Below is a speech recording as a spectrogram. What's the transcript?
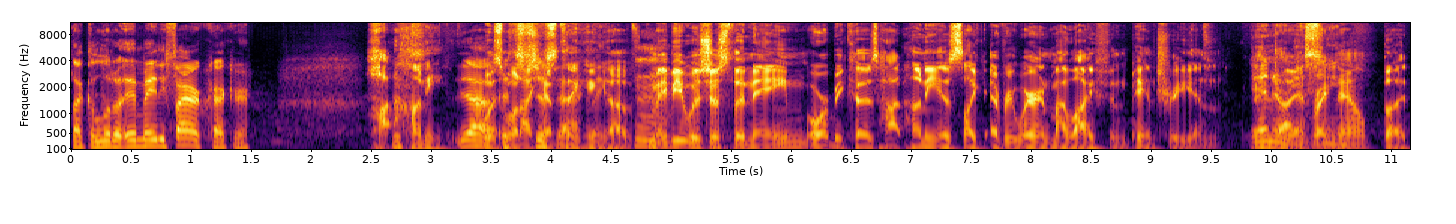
like a little M80 firecracker. Hot honey yeah, was what I just- kept thinking of. Hmm. Maybe it was just the name, or because hot honey is like everywhere in my life and pantry and, and diet right now. But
